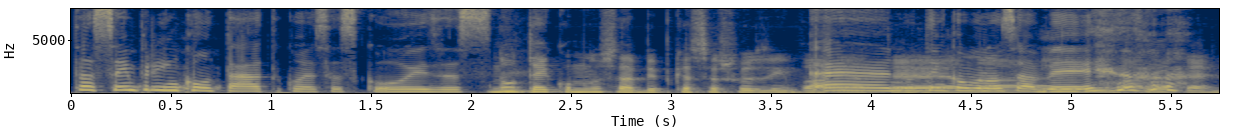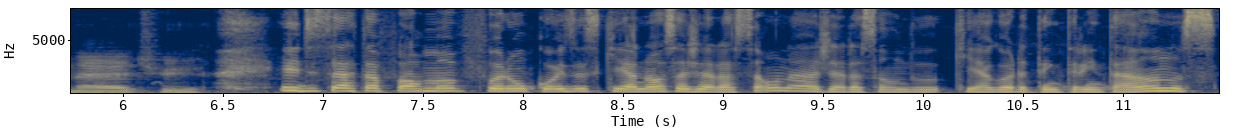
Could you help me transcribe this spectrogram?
tá sempre em contato com essas coisas. Não tem como não saber, porque essas coisas invadem é, a não tem como não saber. A internet. e de certa forma foram coisas que a nossa geração, né, a geração do que agora tem 30 anos,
